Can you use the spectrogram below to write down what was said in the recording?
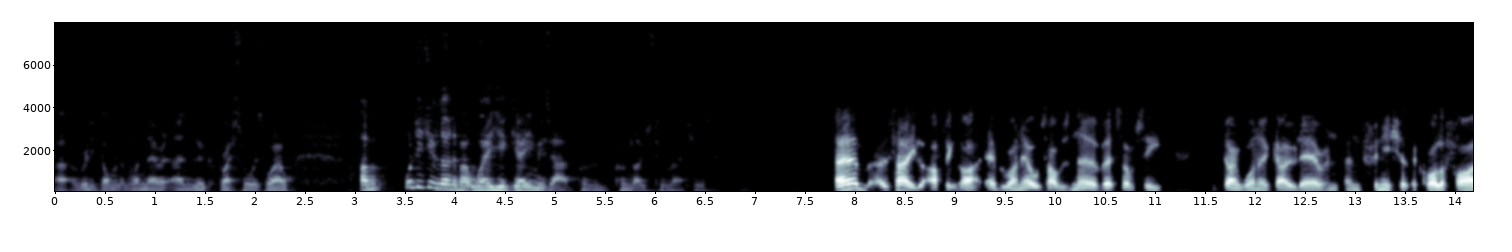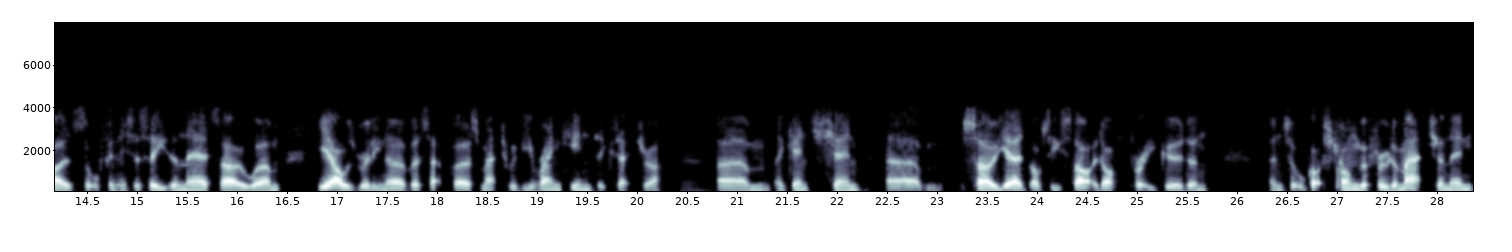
uh, a really dominant one there, and Luca Brecel as well. Um, what did you learn about where your game is at from from those two matches? Um, I say, I think like everyone else, I was nervous. Obviously, you don't want to go there and, and finish at the qualifiers, sort of finish the season there. So um, yeah, I was really nervous that first match with your rankings, etc. Um, against Chen. Um, so yeah, obviously started off pretty good and and sort of got stronger through the match, and then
